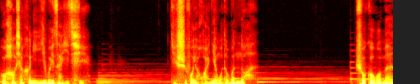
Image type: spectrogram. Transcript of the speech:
我好想和你依偎在一起，你是否要怀念我的温暖？如果我们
